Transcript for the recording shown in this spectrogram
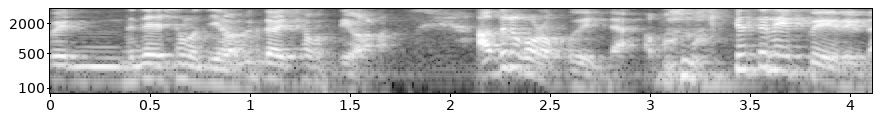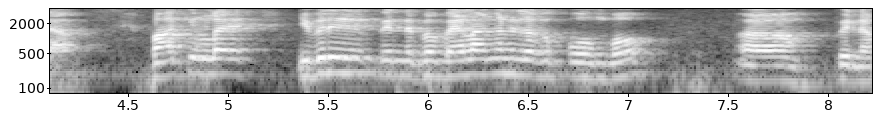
പിന്നെ വിദേശ മദ്യമാണ്. വിദേശ മദ്യമാണ്. അതിന് കുഴപ്പമില്ല. അപ്പം മദ്യത്തിന് ഈ പേരിടാം. ബാക്കിയുള്ള ഇവർ പിന്നെ ഇപ്പൊ വേളാങ്കണ്ണിലൊക്കെ പോകുമ്പോൾ പിന്നെ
